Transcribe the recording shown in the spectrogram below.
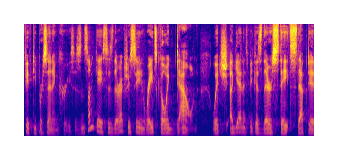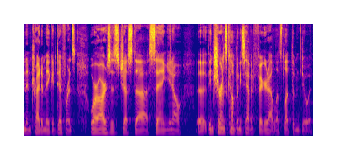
50% increases. In some cases, they're actually seeing rates going down, which again, is because their state stepped in and tried to make a difference, where ours is just uh, saying, you know, uh, the insurance companies have it figured out. Let's let them do it.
